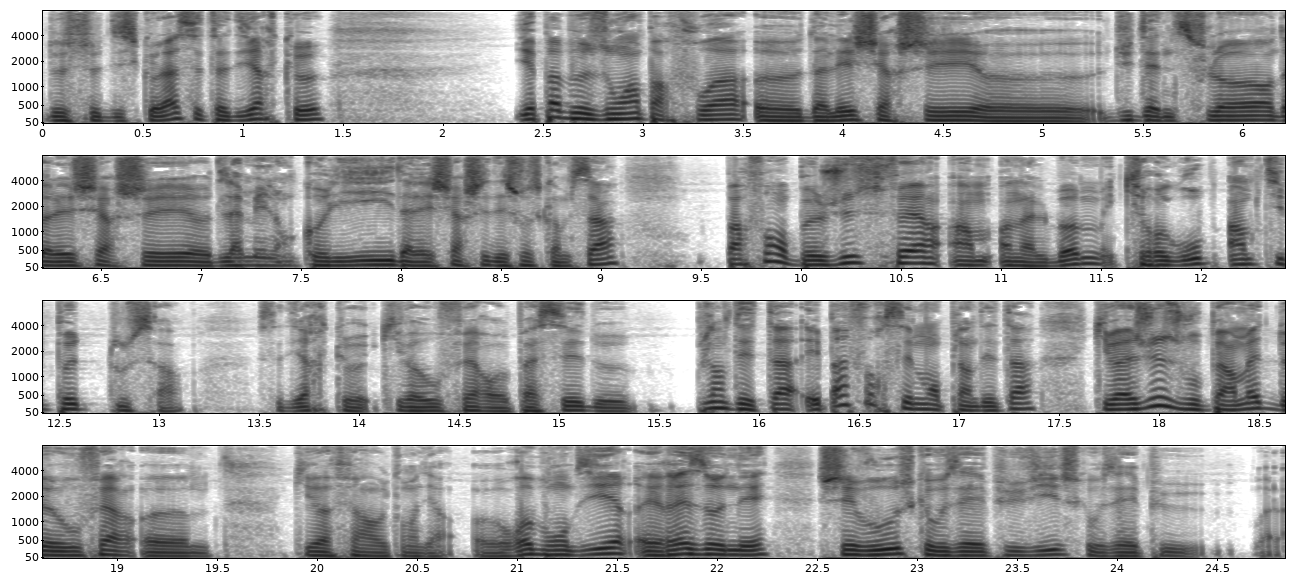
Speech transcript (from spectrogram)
de ce disque-là, c'est-à-dire que il n'y a pas besoin parfois euh, d'aller chercher euh, du dance floor, d'aller chercher euh, de la mélancolie, d'aller chercher des choses comme ça. Parfois, on peut juste faire un, un album qui regroupe un petit peu de tout ça. C'est-à-dire que qui va vous faire euh, passer de plein d'états et pas forcément plein d'états, qui va juste vous permettre de vous faire, euh, qui va faire euh, comment dire, rebondir et raisonner chez vous ce que vous avez pu vivre, ce que vous avez pu voilà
